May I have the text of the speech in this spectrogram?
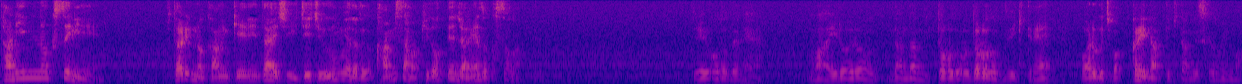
他人のくせに2人の関係に対していちいち運命だとか神様気取ってんじゃねえぞクソがって。っていうことでね。まあいろいろだんだんドロドロドロドロ出てきてね。悪口ばっかりになってきたんですけど今。っ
